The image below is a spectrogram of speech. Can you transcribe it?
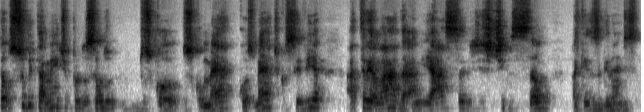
Então, subitamente, a produção do, dos, dos cosméticos se via atrelada à ameaça de extinção daqueles grandes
